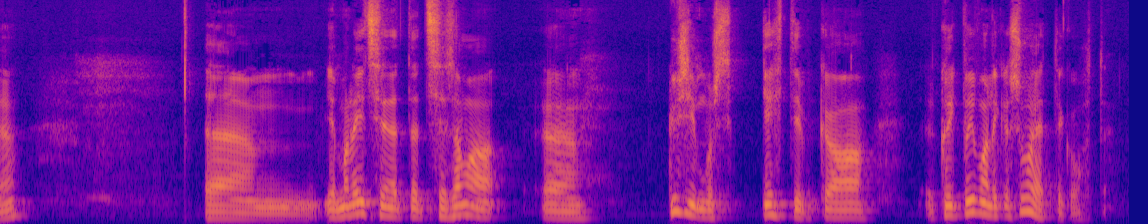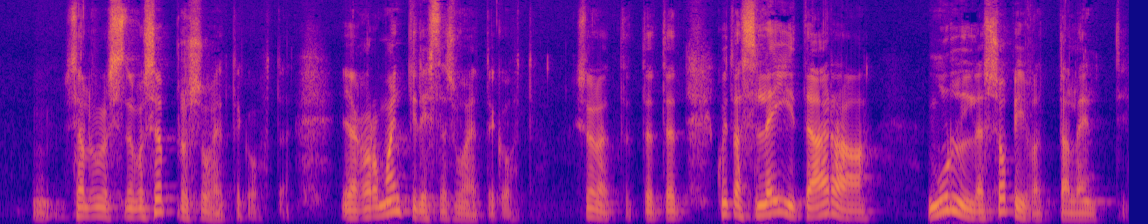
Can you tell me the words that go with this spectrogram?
jah. Ehm, ja ma leidsin, et, et seesama äh, küsimus kehtib ka kõikvõimalike suhete kohta, sealhulgas nagu sõprussuhete kohta ja ka romantiliste suhete kohta, eks ole, et, et, et, et kuidas leida ära mulle sobivat talenti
